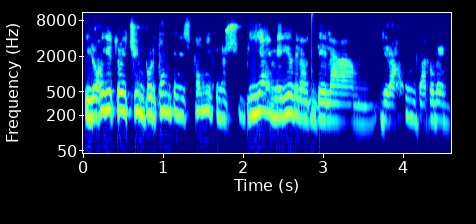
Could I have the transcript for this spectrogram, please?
Y luego hay otro hecho importante en España que nos vía en medio de la, de la, de la Junta, Rubén.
